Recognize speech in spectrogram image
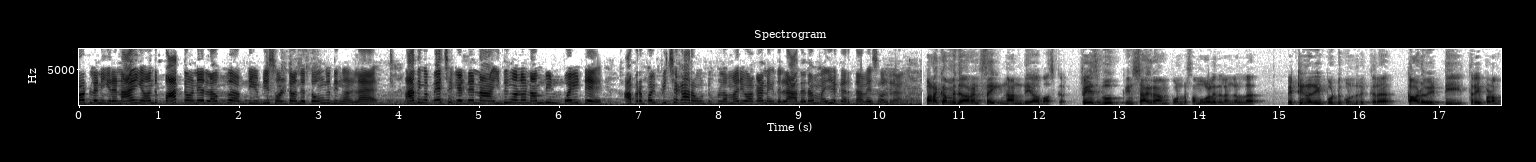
ரோட்டில் வர ரோட்ல நாய்ங்க வந்து பார்த்த உடனே லவ் அப்படி இப்படி சொல்லிட்டு வந்து தொங்குதுங்கள்ல அதுங்க பேச்சை கேட்டு நான் இதுங்களும் நம்பின்னு போயிட்டு அப்புறம் போய் பிச்சைக்காரன் வீட்டு பிள்ளை மாதிரி உக்காந்துக்குதுல்ல? அதை தான் மைய கருத்தாவே சொல்றாங்க. வணக்கம் இது அரண்சை நான் தேவா பாஸ்கர். ஃபேஸ்புக் இன்ஸ்டாகிராம் போன்ற சமூக வலைதளங்களில் வெற்றினரை போட்டு கொண்டிருக்கிற காடுவெட்டி திரைப்படம்.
